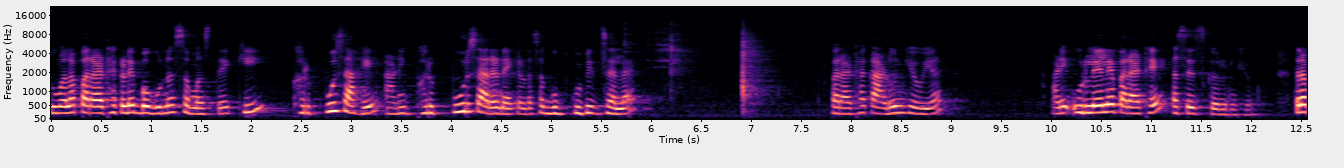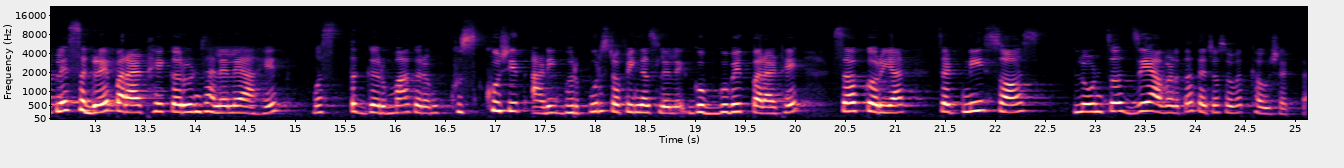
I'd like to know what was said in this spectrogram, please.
तुम्हाला पराठ्याकडे बघूनच समजते की खरपूस आहे आणि भरपूर सारण आहे कारण असा गुबगुबीत झाला आहे पराठा काढून घेऊयात आणि उरलेले पराठे असेच करून घेऊ. तर आपले सगळे पराठे करून झालेले आहेत. मस्त गरमागरम खुसखुशीत आणि भरपूर स्टफिंग असलेले गुबगुबीत पराठे सर्व करूयात. चटणी सॉस लोणचं जे आवडतं त्याच्यासोबत खाऊ शकता.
